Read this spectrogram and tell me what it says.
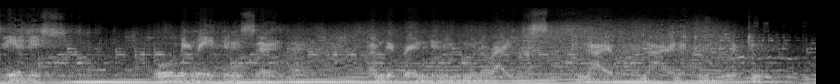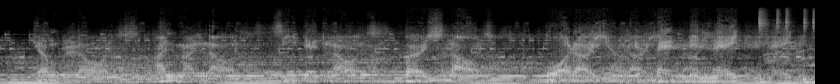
hear this. All me way Concern. I'm defending human rights. Nine, nine, two, two. Jungle laws, animal laws, seeded laws, first laws. What are you defending, mate?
